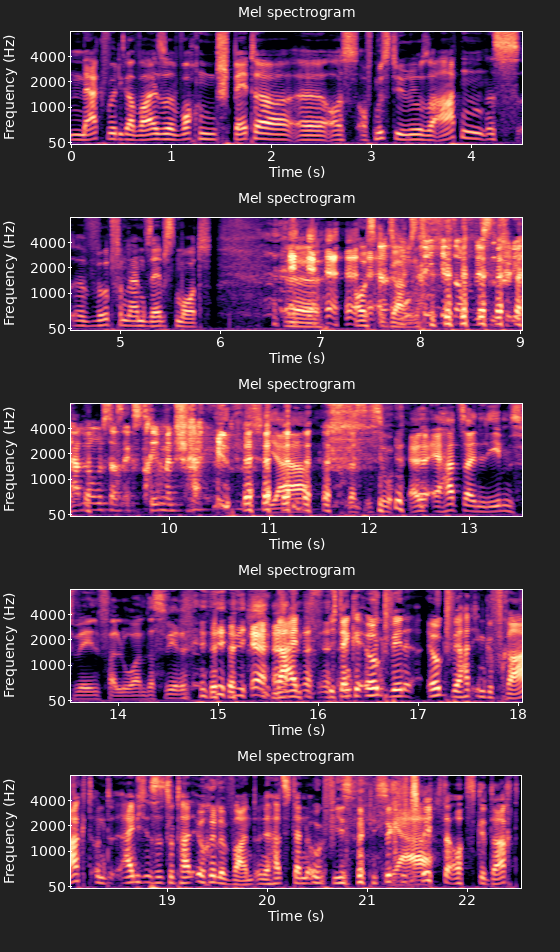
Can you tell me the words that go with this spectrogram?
merkwürdigerweise Wochen später äh, aus, auf mysteriöse Arten. Es äh, wird von einem Selbstmord äh, Das ausgegangen. musste ich jetzt auch wissen. Für die Handlung ist das extrem entscheidend. Ja, das ist so. Er, er hat seinen Lebenswillen verloren. Das wäre. ja. Nein, ich denke, irgendwen, irgendwer hat ihn gefragt und eigentlich ist es total irrelevant und er hat sich dann irgendwie so diese Ja. Geschichte ausgedacht.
